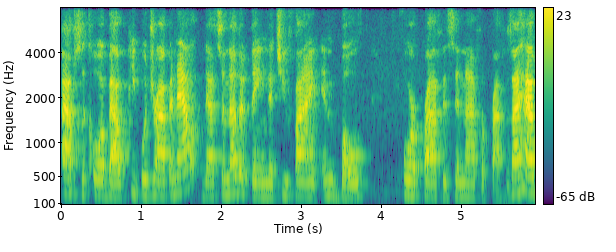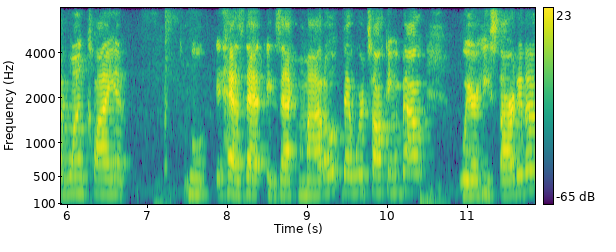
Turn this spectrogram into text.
obstacle about people dropping out, that's another thing that you find in both for profits and not for profits. I have one client who has that exact model that we're talking about, where he started a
